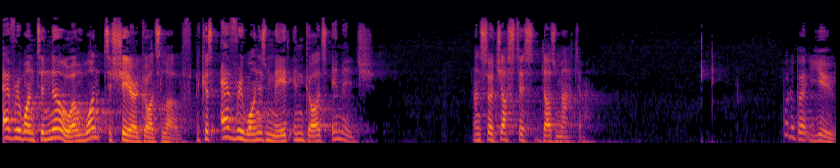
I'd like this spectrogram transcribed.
everyone to know and want to share God's love because everyone is made in God's image. And so justice does matter. What about you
